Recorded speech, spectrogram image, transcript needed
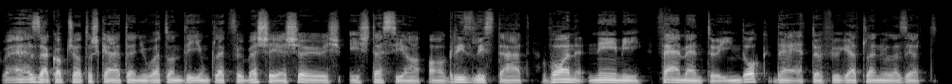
ezzel kapcsolatos keleten-nyugaton díjunk legfőbb esélyes, ő is, is teszi a, a Grizzlies, van némi felmentő indok, de ettől függetlenül azért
